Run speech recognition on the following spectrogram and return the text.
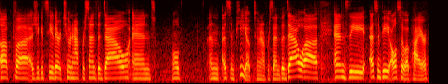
up uh, as you can see there, two and a half percent. The Dow and well, and S&P up 2.5%. The Dow uh, and the S&P also up higher.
